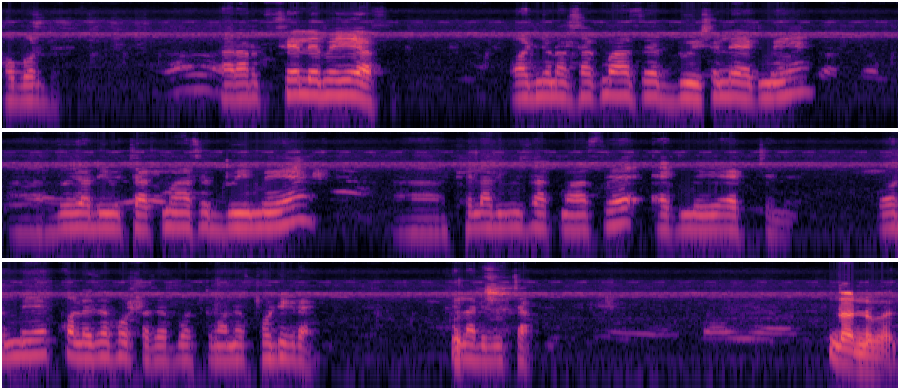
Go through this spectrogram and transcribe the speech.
খবর দেয় তার আর ছেলে মেয়ে আছে। অঞ্জনা চাকমা আছে দুই ছেলে এক মেয়ে। আর দয়া দেবী চাকমা আছে, দুই মেয়ে, আর খেলা দেবী চাকমা আছে, এক মেয়ে, এক ছেলে। ওর মেয়ে কলেজে পড়তেছে, বর্তমানে ফটিকরায় খেলা দেবী চাকমা। ধন্যবাদ।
